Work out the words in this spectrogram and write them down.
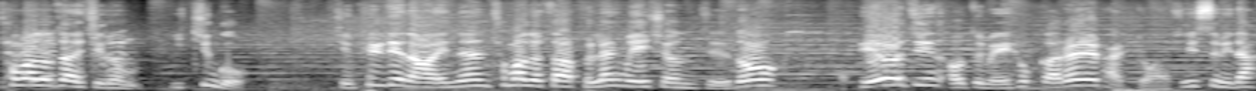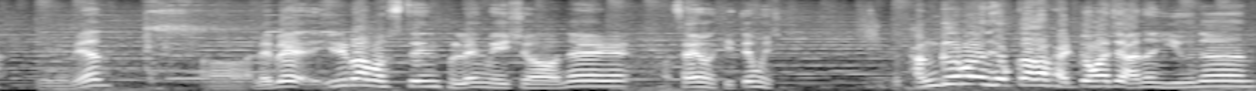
초마도사 지금 이 친구 지금 필드에 나와 있는 초마도사 블랙메이션즈도 베어진 어둠의 효과를 발동할 수 있습니다. 왜냐면 어, 레벨 일반 모스트인 블랙메이션을 사용했기 때문이죠. 방금은 효과가 발동하지 않은 이유는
